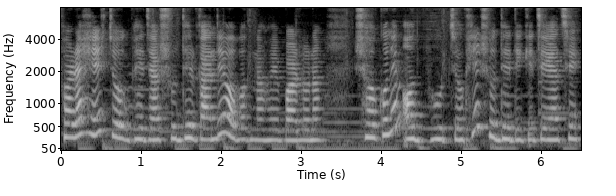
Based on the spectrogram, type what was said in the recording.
ফারাহের চোখ ভেজা শুদ্ধের কাণ্ডে অবাক না হয়ে পারল না। সকলে অদ্ভুত চোখে শুদ্ধের দিকে চেয়ে আছে।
